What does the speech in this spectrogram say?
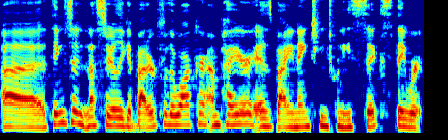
uh, things didn't necessarily get better for the Walker Empire, as by 1926 they were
